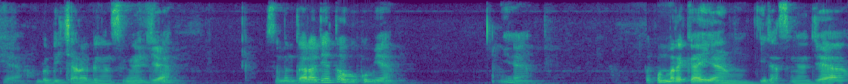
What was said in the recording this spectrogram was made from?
ya berbicara dengan sengaja. Sementara dia tahu hukumnya ya. Ataupun mereka yang tidak sengaja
